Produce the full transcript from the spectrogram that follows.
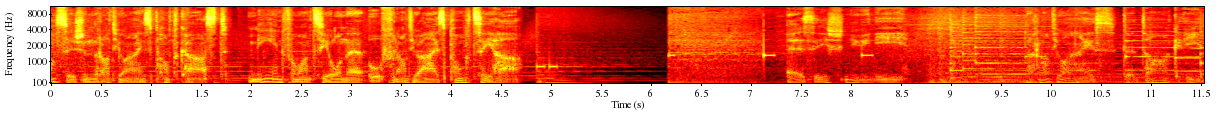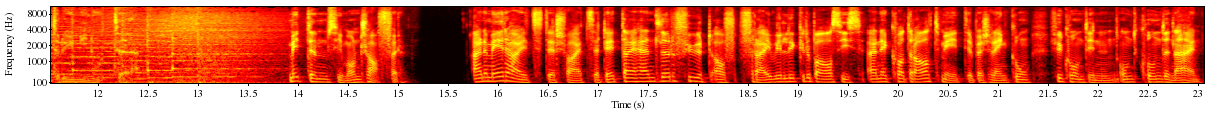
Das ist ein Radio 1 Podcast. Mehr Informationen auf radio1.ch. Es ist 9 Uhr. Radio 1, der Tag in 3 Minuten. Mit dem Simon Schaffer. Eine Mehrheit der Schweizer Detailhändler führt auf freiwilliger Basis eine Quadratmeterbeschränkung für Kundinnen und Kunden ein.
